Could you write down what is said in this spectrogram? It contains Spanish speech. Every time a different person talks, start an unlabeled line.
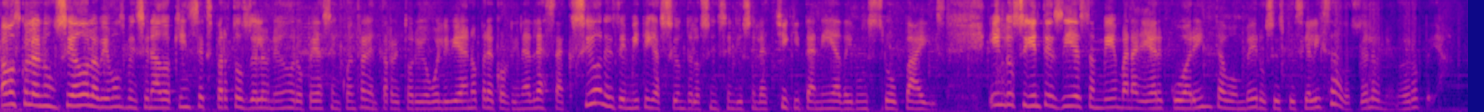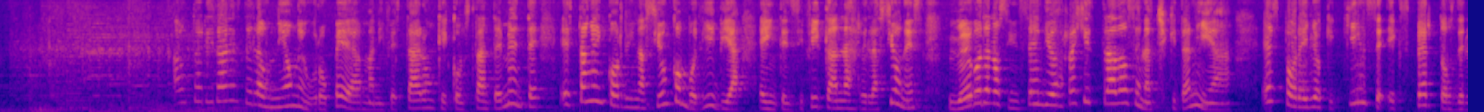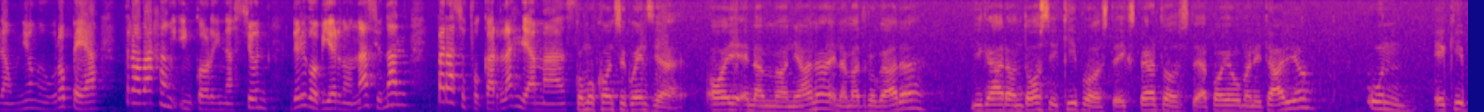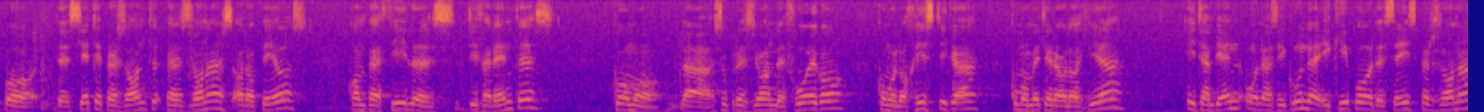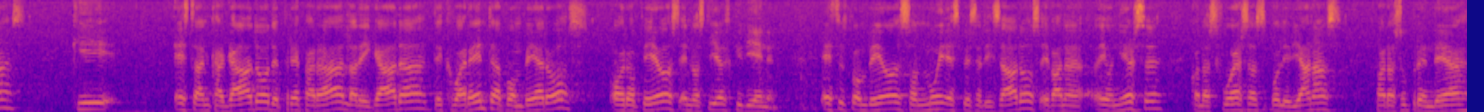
Vamos con lo anunciado, lo habíamos mencionado, 15 expertos de la Unión Europea se encuentran en territorio boliviano para coordinar las acciones de mitigación de los incendios en la chiquitanía de nuestro país. En los siguientes días también van a llegar 40 bomberos especializados de la Unión Europea.
Autoridades de la Unión Europea manifestaron que constantemente están en coordinación con Bolivia e intensifican las relaciones luego de los incendios registrados en la Chiquitanía. Es por ello que 15 expertos de la Unión Europea trabajan en coordinación del gobierno nacional para sofocar las llamas.
Como consecuencia, hoy en la mañana, en la madrugada, llegaron dos equipos de expertos de apoyo humanitario un equipo de siete personas europeos con perfiles diferentes como la supresión de fuego, como logística, como meteorología y también un segundo equipo de seis personas que está encargado de preparar la llegada de 40 bomberos europeos en los días que vienen. Estos bomberos son muy especializados y van a reunirse con las fuerzas bolivianas para suprender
